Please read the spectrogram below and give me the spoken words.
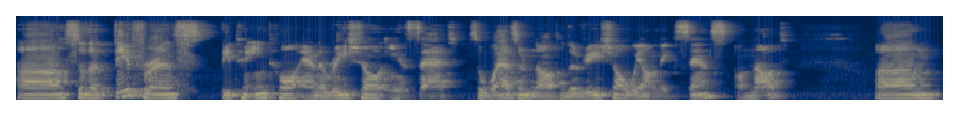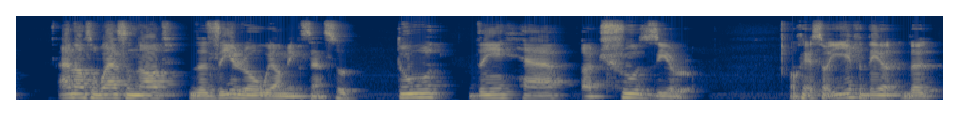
Uh, so the difference between interval and the ratio is that so whether or not the ratio will make sense or not. Um, and also whether or not the zero will make sense. So do they have a true zero? Okay, so if the the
